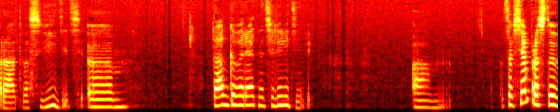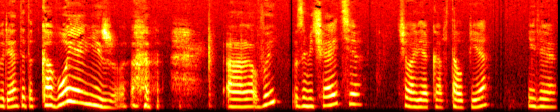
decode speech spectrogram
Рад вас видеть. Так говорят на телевидении. Совсем простой вариант это «Кого я вижу?» а, Вы замечаете человека в толпе или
